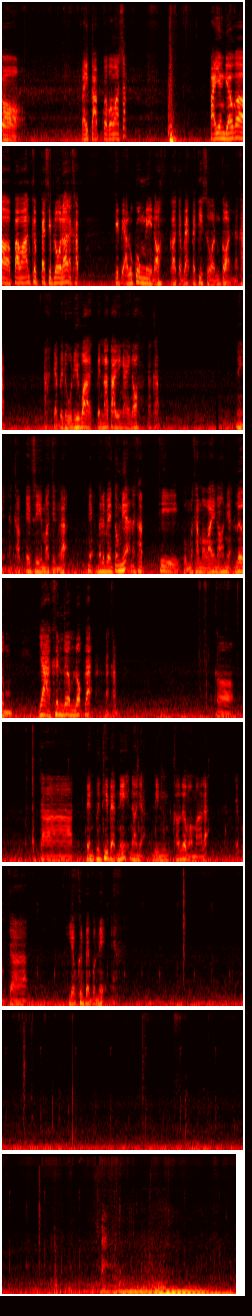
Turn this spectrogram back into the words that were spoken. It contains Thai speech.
ก็ไปกลับก็ประมาณสัก ไปอย่างเดียวก็ประมาณเกือบ80 โลแล้วนะครับ ที่ไปเอาลูกกุ้งนี่เนาะก็จะแวะไปที่สวนก่อนนะครับอะเดี๋ยวไปดูดิว่าเป็นหน้าตายังไงเนาะนะครับ นี่นะครับ FC มาถึงแล้ว เนี่ยบริเวณตรงเนี้ยนะครับ ที่ผมมาทำเอาไว้เนาะเนี่ยเริ่มหญ้าขึ้นเริ่มรกแล้วนะครับ ก็จะเป็นพื้นที่แบบนี้เนาะเนี่ยดินเขาเริ่มออกมาแล้ว เดี๋ยวผมจะเลี้ยวขึ้นไปบนนี้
